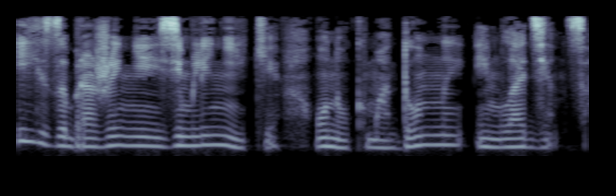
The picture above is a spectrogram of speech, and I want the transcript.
и изображение земляники у ног Мадонны и младенца.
